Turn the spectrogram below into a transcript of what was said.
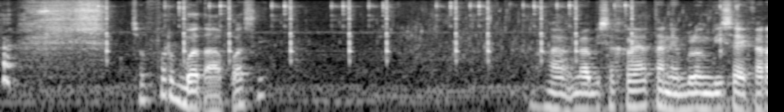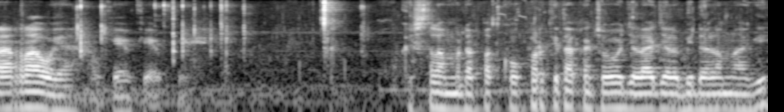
chopper buat apa sih? Nggak, nggak bisa kelihatan ya, belum bisa ya karena raw ya. Oke oke oke. Oke setelah mendapat koper kita akan coba jelajah lebih dalam lagi.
